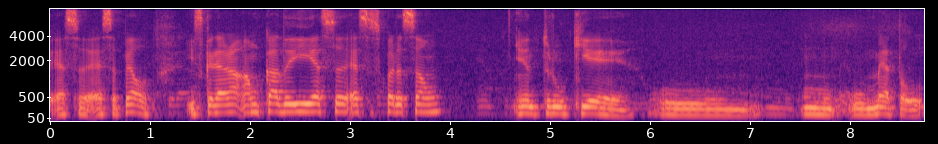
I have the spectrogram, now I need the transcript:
essa, essa pele. E se calhar há um bocado aí essa, essa separação entre o que é o, um, o metal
